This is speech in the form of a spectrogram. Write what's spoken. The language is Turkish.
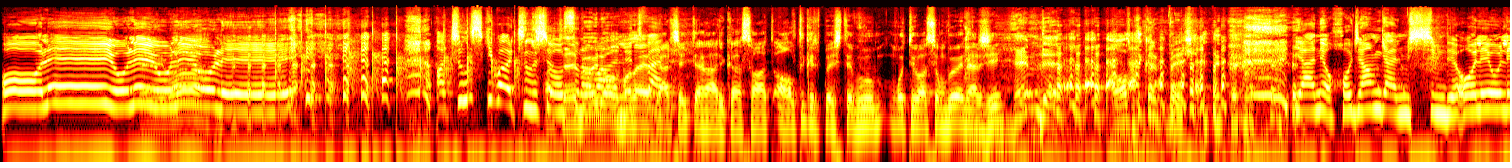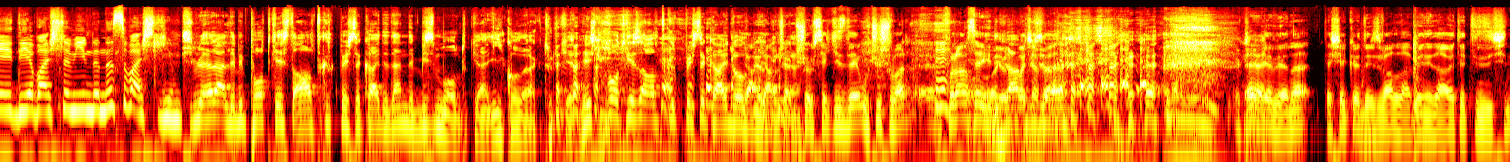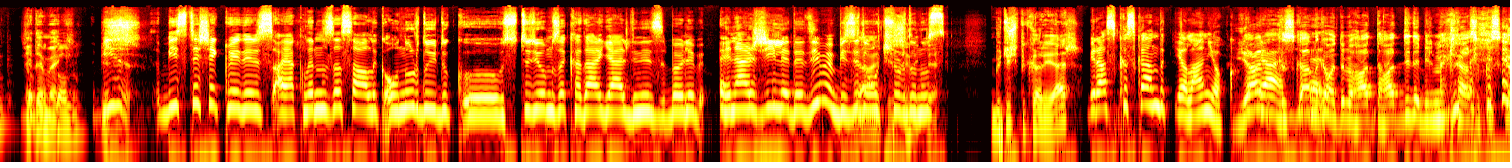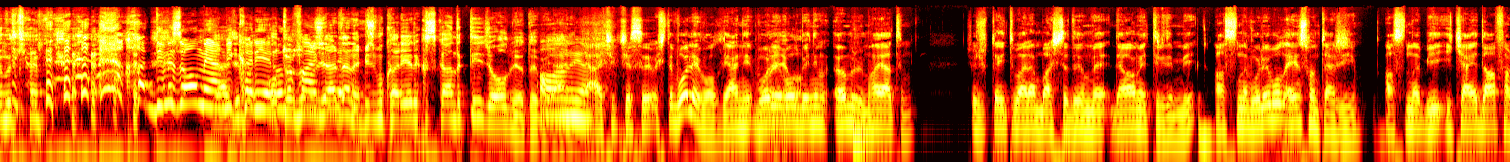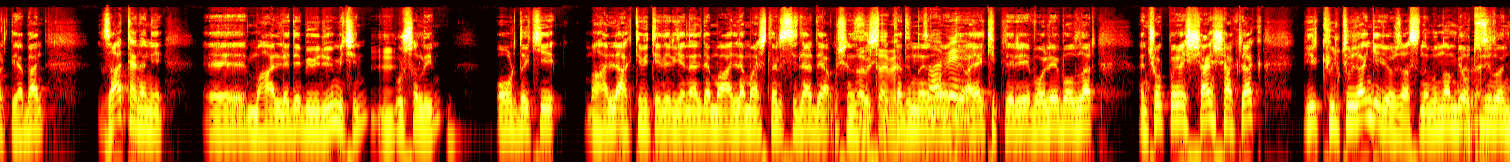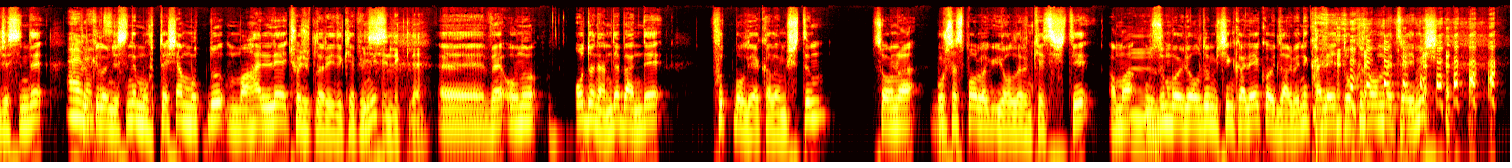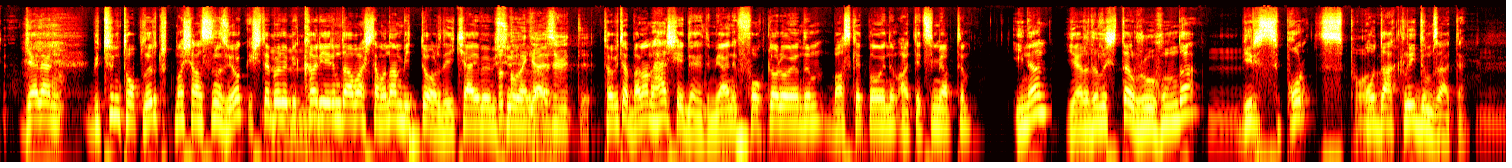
Oley oley oley oley. Açılış gibi açılış Tabii olsun böyle ama olmalı, evet. lütfen. Gerçekten harika. Saat 6.45'te bu motivasyon, bu enerji. Hem de 6.45. Yani hocam gelmiş şimdi oley oley diye başlamayayım da nasıl başlayayım? Şimdi herhalde bir podcast'ı 6.45'te kaydeden de biz mi olduk yani ilk olarak Türkiye'de? Hiçbir podcast 6.45'te Ya, kaydolmuyor. yapacak bir şey yok. 8'de uçuş var. Ee, Fransa'ya gidiyorum Hocam maça. bize- Şaka bir yana teşekkür ederiz. Valla beni davet ettiğiniz için çok demek? mutlu oldum. Biz biz teşekkür ederiz. Ayaklarınıza sağlık. Onur duyduk. Ee, Stüdyomuza kadar geldiniz. Böyle bir enerjiyle de değil mi? Bizi de Yani uçurdunuz. kesinlikle. Müthiş bir kariyer. Biraz kıskandık. Yalan yok. Yani, kıskandık evet. ama tabii had, haddi de bilmek lazım kıskanırken. haddimiz olmayan Yani bir kariyer. Oturduğumuz yerden de biz bu kariyeri kıskandık deyince olmuyor tabii yani. Olmuyor. Ya açıkçası işte voleybol. Yani voleybol, Voleybol. benim ömrüm, hayatım. Çocuktan itibaren başladığım ve devam ettirdiğim bir. Aslında voleybol en son tercihim. Aslında bir hikaye daha farklı. Ya ben zaten hani e, mahallede büyüdüğüm için Bursalıyım. Oradaki mahalle aktiviteleri genelde mahalle maçları sizler de yapmışsınızdır. Tabii, İşte tabii. kadınların Tabii. oynadığı ayak ipleri, voleybollar. Hani çok böyle şen şakrak bir kültürden geliyoruz aslında. Bundan bir 30 yıl öncesinde, Evet. 40 yıl öncesinde muhteşem mutlu mahalle çocuklarıydık hepimiz. Kesinlikle. Ee, ve onu o dönemde ben de futbolu yakalamıştım. Sonra Bursa Spor'la yollarım kesişti. Ama Hmm. uzun boylu olduğum için kaleye koydular beni. Kale 9-10 metreymiş. Gelen bütün topları tutma şansınız yok. İşte böyle bir kariyerim daha başlamadan bitti orada. Hikaye böyle bir Futbol sürü hikayesi bitti. Tabii tabii ben ama her şeyi denedim. Yani folklor oynadım, basketbol oynadım, atletizm yaptım. İnan yaratılışta ruhumda bir spor, Spor. odaklıydım zaten.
